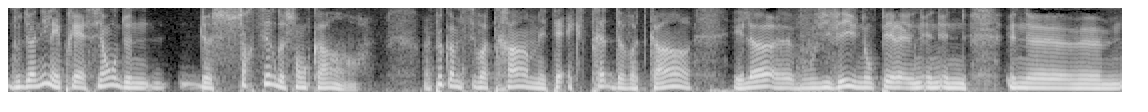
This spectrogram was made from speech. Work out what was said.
nous donner l'impression de sortir de son corps. un peu comme si votre âme était extraite de votre corps, et là, euh, vous vivez une, une, une, euh,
